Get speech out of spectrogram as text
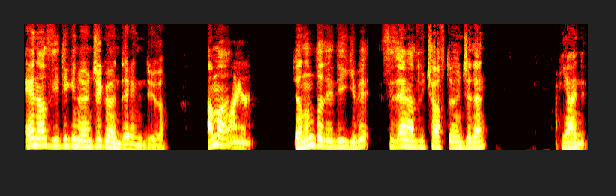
en az 7 gün önce gönderin diyor. Ama Aynen. Can'ın da dediği gibi siz en az 3 hafta önceden yani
